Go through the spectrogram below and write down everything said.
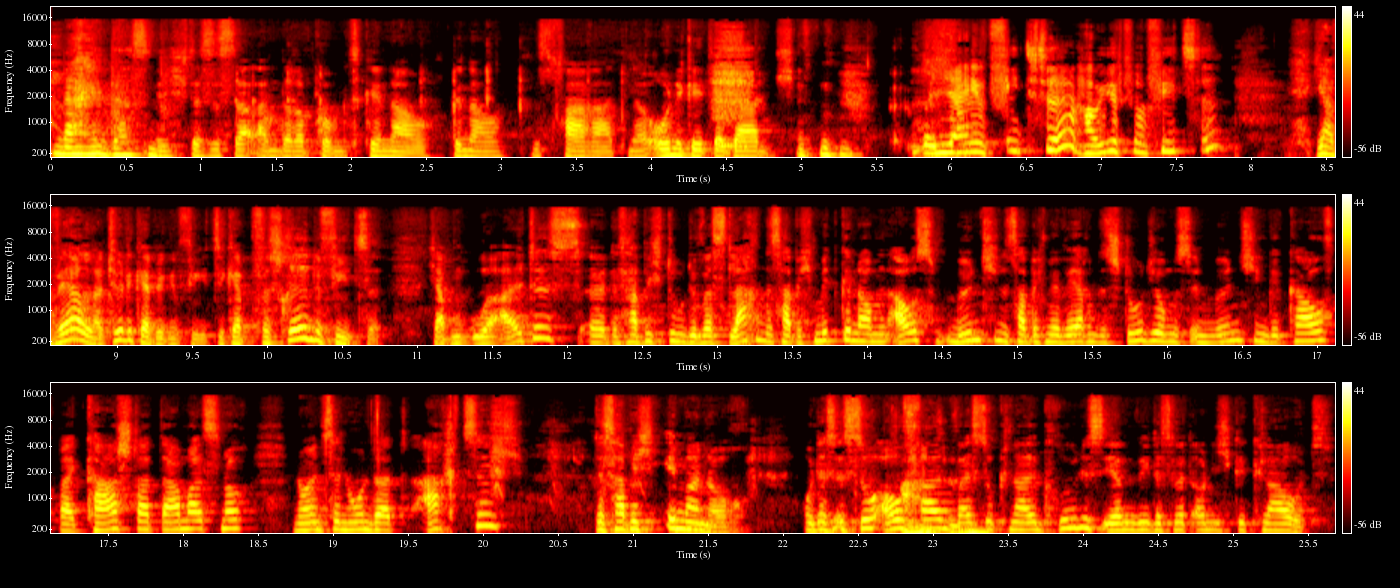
Nein, das nicht. Das ist der andere Punkt. Genau, genau. Das Fahrrad. Ne? Ohne geht ja gar nicht. Wenn jij een fietsen? Hou je van fietsen? Jawel, natürlich habe ich ein Fiets. Ich habe verschiedene Fietsen. Ich habe ein uraltes, äh, das habe ich, du, du wirst lachen, das habe ich mitgenommen aus München. Das habe ich mir während des Studiums in München gekauft, bei Karstadt damals noch, 1980. Das habe ich immer noch. Und das ist so auffallend, weil es so knallgrün ist irgendwie, das wird auch nicht geklaut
